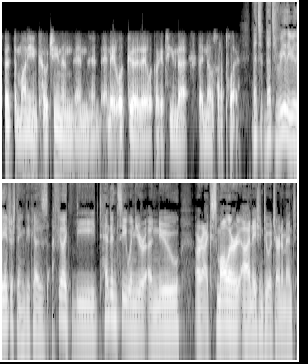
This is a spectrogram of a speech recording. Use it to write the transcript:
spent the money in coaching and, and, and, and they look good. They look like a team that, that knows how to play. That's that's really really interesting because I feel like the tendency when you're a new or like smaller uh, nation to a tournament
